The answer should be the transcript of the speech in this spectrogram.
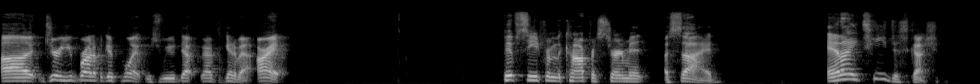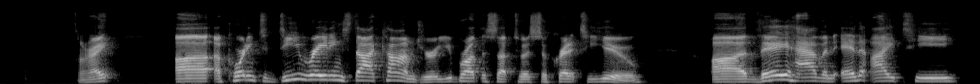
uh, Drew, you brought up a good point, which we got to forget about. All right, fifth seed from the conference tournament aside, NIT discussion. All right. Uh, according to dratings.com, Drew, you brought this up to us, so credit to you. Uh, they have an NIT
